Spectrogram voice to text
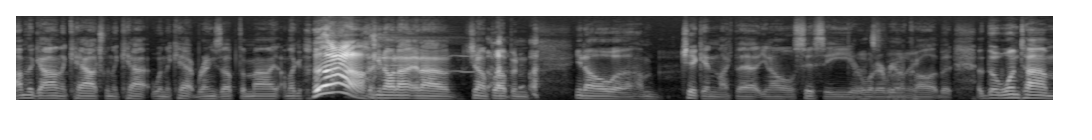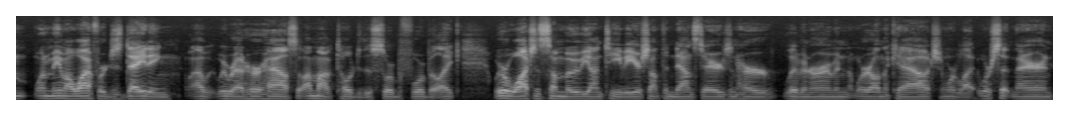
I'm the guy on the couch when the cat when the cat brings up the mouse. I'm like ah, you know, and I and I jump up and you know uh, I'm chicken like that, you know, sissy or That's whatever you want to call it. But the one time when me and my wife were just dating, I, we were at her house. I might have told you this story before, but like we were watching some movie on TV or something downstairs in her living room, and we're on the couch and we're like we're sitting there and.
